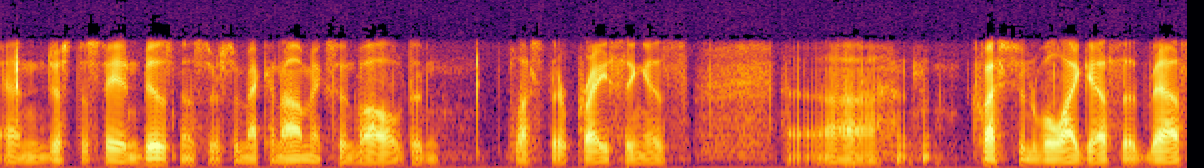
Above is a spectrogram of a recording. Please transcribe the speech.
and just to stay in business, there's some economics involved, and plus their pricing is uh, questionable, I guess, at best.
